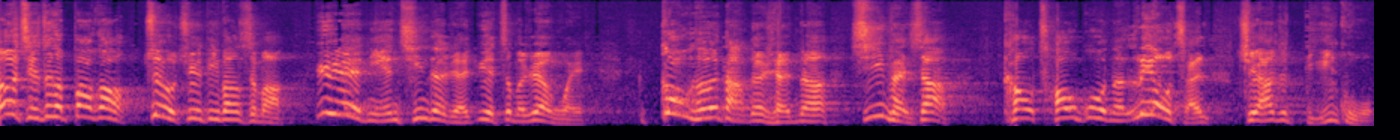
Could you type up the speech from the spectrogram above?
而且这个报告最有趣的地方是什么？越年轻的人越这么认为，共和党的人呢，基本上超超过呢六成觉得他是敌国。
